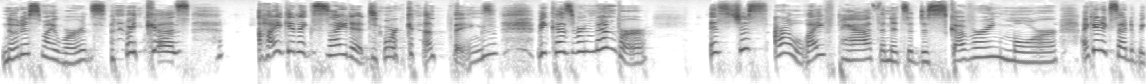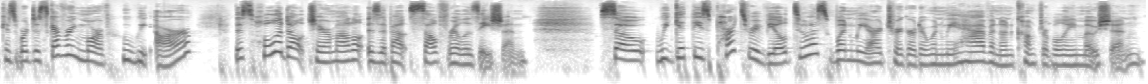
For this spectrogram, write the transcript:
notice my words because i get excited to work on things. Because remember it's just our life path and it's a discovering more. I get excited because we're discovering more of who we are. This whole adult chair model is about self realization. So we get these parts revealed to us when we are triggered or when we have an uncomfortable emotion.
